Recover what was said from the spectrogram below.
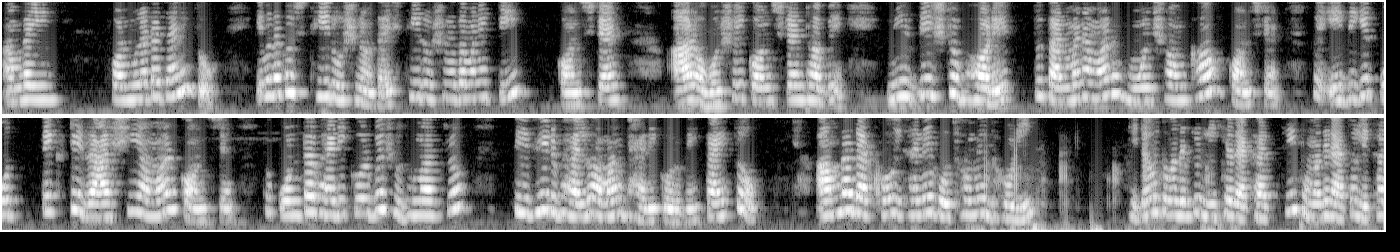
আমরা এই ফর্মুলাটা জানি তো? এবার দেখো স্থির উষ্ণতায় স্থির উষ্ণতা মানে টি কনস্ট্যান্ট আর অবশ্যই কনস্ট্যান্ট হবে। নির্দিষ্ট ভরের, তো তার মানে আমার মোল সংখ্যাও কনস্ট্যান্ট তো এইদিকে প্রত্যেকটি রাশি আমার কনস্ট্যান্ট তো কোনটা ভ্যারি করবে? শুধুমাত্র পিভির ভ্যালু আমার ভ্যারি করবে, তাই তো? আমরা দেখো এখানে প্রথমে ধরি এটাও তোমাদেরকে লিখে দেখাচ্ছি। তোমাদের এত লেখা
